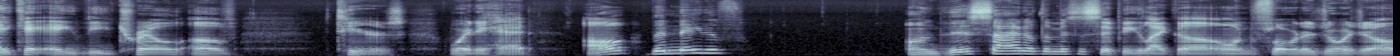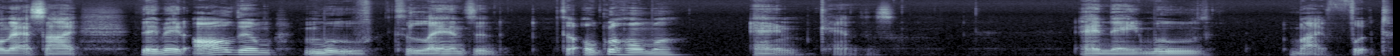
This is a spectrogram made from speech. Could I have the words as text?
aka the Trail of Tears, where they had all the native on this side of the Mississippi, like uh, on Florida, Georgia, on that side, they made all of them move to lands in to Oklahoma and Kansas. And they moved by foot.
